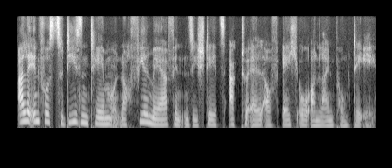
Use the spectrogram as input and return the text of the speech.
Alle Infos zu diesen Themen und noch viel mehr finden Sie stets aktuell auf echoonline.de.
